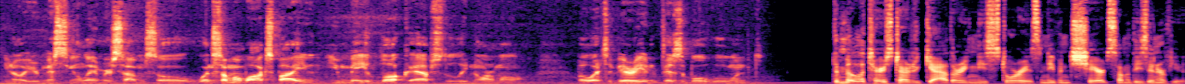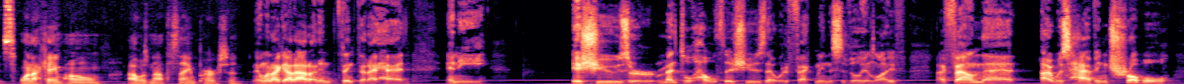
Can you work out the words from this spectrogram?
you know, you're missing a limb or something. So when someone walks by you, you may look absolutely normal, but it's a very invisible wound. The military started gathering these stories and even shared some of these interviews. When I came home, I was not the same person. And when I got out, I didn't think that I had any issues or mental health issues that would affect me in the civilian life. I found that I was having trouble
